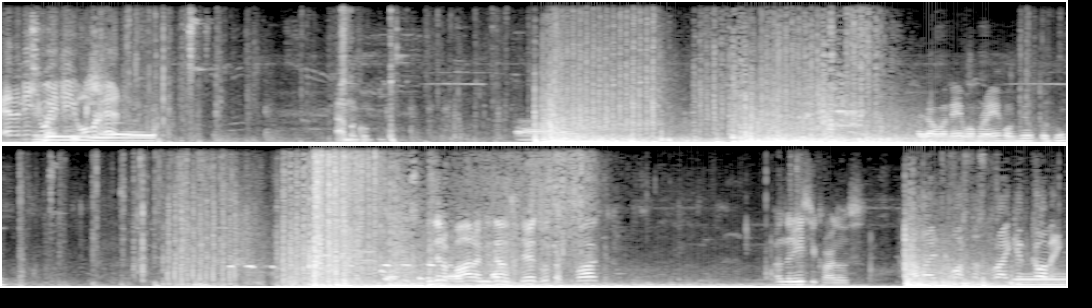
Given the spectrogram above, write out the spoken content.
Enemy UAV overhead. I'm gonna go. Uh, I got one A, one more A, one B with me. He's in the bottom. He's downstairs. What the fuck? Underneath you, Carlos. Allied cluster strike incoming.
